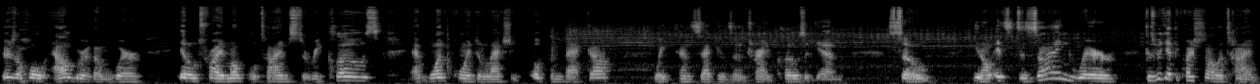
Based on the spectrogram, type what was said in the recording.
there's a whole algorithm where it'll try multiple times to reclose. At one point, it'll actually open back up, wait 10 seconds, and try and close again. So, you know, it's designed where, because we get the question all the time,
